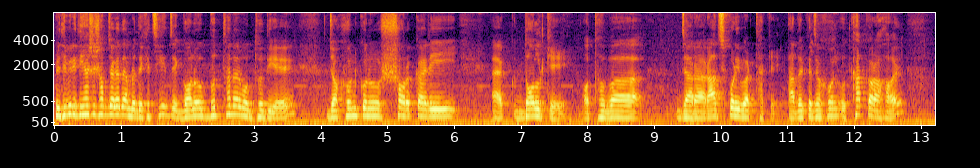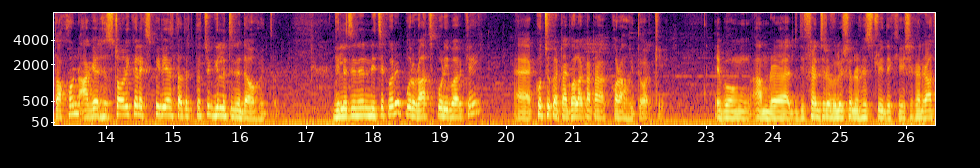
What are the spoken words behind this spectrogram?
পৃথিবীর ইতিহাসে সব জায়গাতে আমরা দেখেছি যে গণ অভ্যুত্থানের মধ্য দিয়ে যখন কোনো সরকারি, এক, দলকে অথবা যারা রাজ পরিবার থাকে, তাদেরকে যখন উৎখাত করা হয়, তখন আগের হিস্টোরিক্যাল এক্সপিরিয়েন্স তাদেরকে হচ্ছে গিলোটিনে দেওয়া হতো গিলোটিনের নিচে করে পুরো রাজ পরিবারকে কচুকাটা গলা কাটা করা হতো আর কি। এবং আমরা যদি ফ্রেঞ্চ রেভলিউশনের হিস্ট্রি দেখি, সেখানে রাজ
